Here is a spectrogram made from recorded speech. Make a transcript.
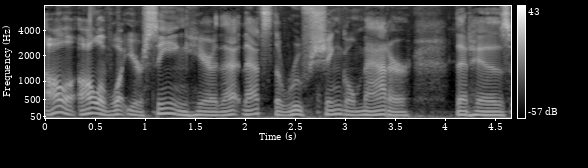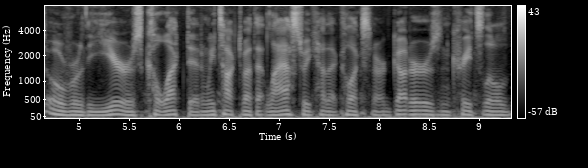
all, all of what you're seeing here. That That's the roof shingle matter that has over the years collected and we talked about that last week how that collects in our gutters and creates little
